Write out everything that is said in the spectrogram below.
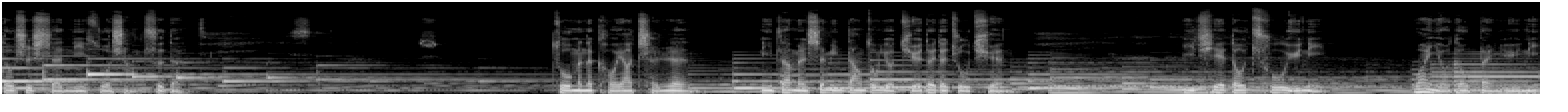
都是神你所赏赐的。主，我们的口要承认，你在我们生命当中有绝对的主权，一切都出于你，万有都本于你，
